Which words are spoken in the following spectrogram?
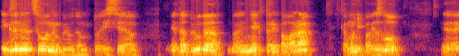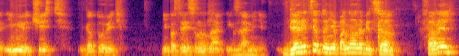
экзаменационным блюдом. То есть, э, это блюдо э, некоторые повара, кому не повезло, имеют честь готовить непосредственно на экзамене. Для рецепта мне понадобится форель,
